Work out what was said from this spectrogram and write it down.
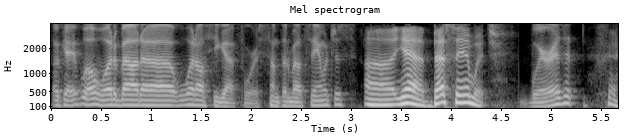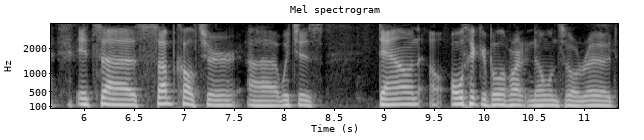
Okay, well, what about uh, what else you got for us? Something about sandwiches? Uh, yeah, best sandwich. Where is it? it's a subculture uh, which is down Old Hickory Boulevard at Nolensville Road,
